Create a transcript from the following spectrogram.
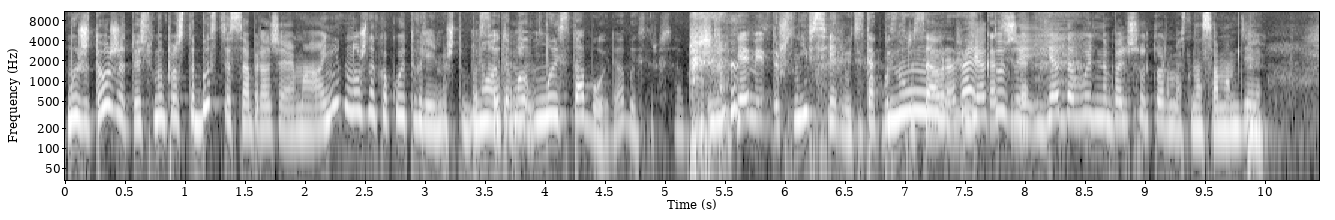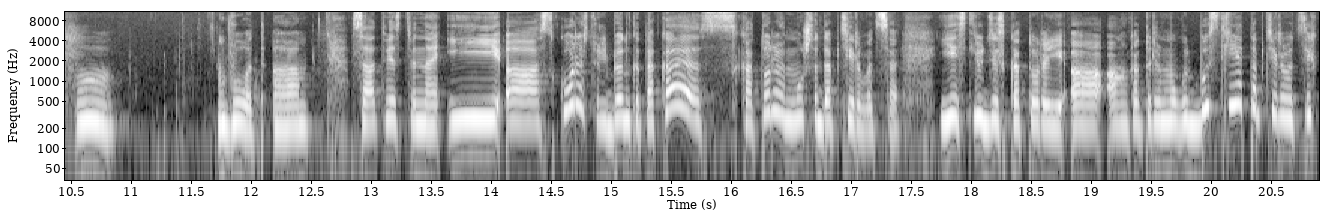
Мы же тоже, то есть мы просто быстро соображаем, а они нужно какое-то время, чтобы Ну, это мы, мы с тобой, да, быстро соображаем? Я имею в виду, что не все люди так быстро ну, соображают. Я тоже, я довольно большой тормоз на самом деле. Вот, а, соответственно, и а, скорость у ребенка такая, с которой он может адаптироваться. Есть люди, с которой, а, которые могут быстрее адаптироваться, их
